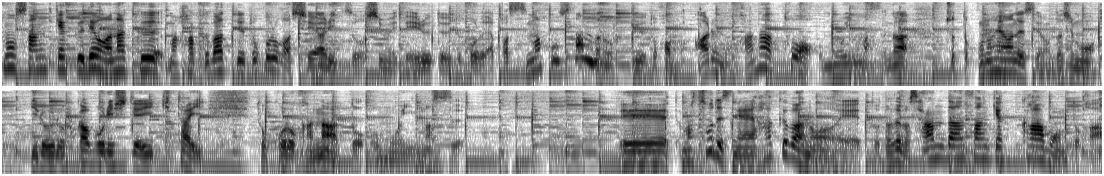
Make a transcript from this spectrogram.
の三脚ではなく、まあ、白馬っていうところがシェア率を占めているというところやっぱスマホスタンドの普及とかもあるのかなとは思いますが、ちょっとこの辺はですね、私もいろいろ深掘りしていきたいところかなと思います。えーまあ、そうですね白馬の、えーと、例えば三段三脚カーボンとか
